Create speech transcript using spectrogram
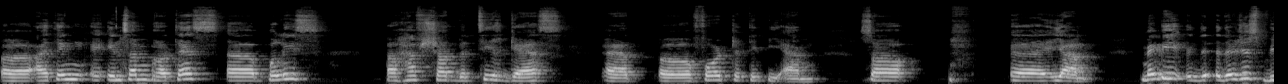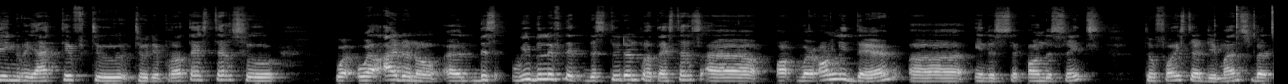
uh, I think in some protests, uh, police have shot the tear gas at 4:30 p.m. So yeah, maybe they're just being reactive to to the protesters who well, well I don't know. Uh, this we believe that the student protesters uh, were only there uh, in the on the streets to voice their demands, but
